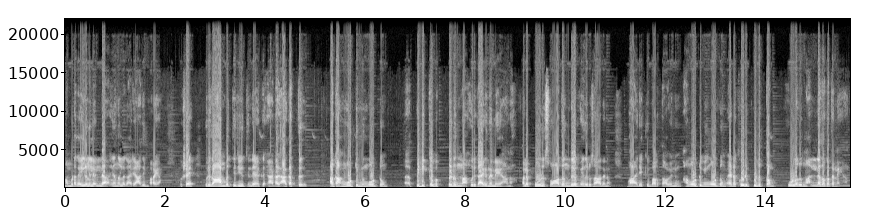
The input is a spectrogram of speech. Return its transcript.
നമ്മുടെ കൈകളിലല്ല എന്നുള്ള കാര്യം ആദ്യം പറയാം. പക്ഷേ ഒരു ദാമ്പത്യ ജീവിതത്തിന്റെ അകത്ത് അത് അങ്ങോട്ടും ഇങ്ങോട്ടും പിടിക്കപ്പെടുന്ന ഒരു കാര്യം തന്നെയാണ്. പലപ്പോഴും സ്വാതന്ത്ര്യം എന്നൊരു സാധനം ഭാര്യയ്ക്ക് ഭർത്താവിനും അങ്ങോട്ടും ഇങ്ങോട്ടും ഇടയ്ക്കൊരു പിടുത്തം ഉള്ളത് നല്ലതൊക്കെ തന്നെയാണ്.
